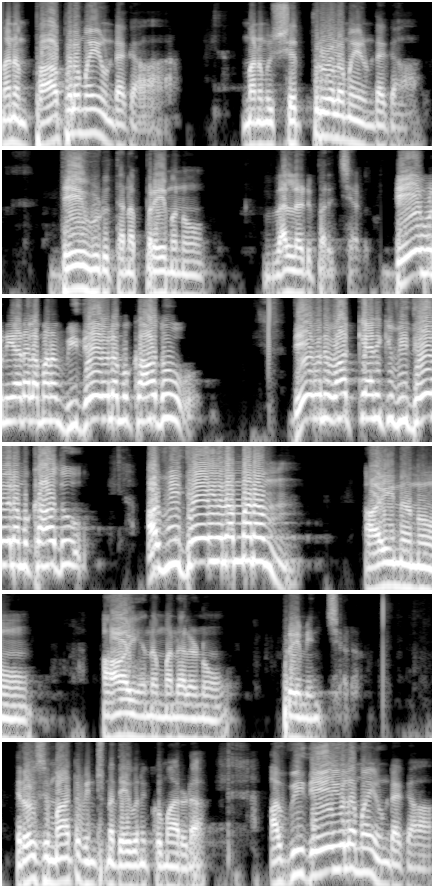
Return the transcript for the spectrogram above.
మనం పాపులమై ఉండగా మనము శత్రువులమై ఉండగా దేవుడు తన ప్రేమను వెల్లడిపరిచాడు. దేవుని ఎడల మనం విధేయులము కాదు. దేవుని వాక్యానికి విధేయులము కాదు. అవిధేయులం మనం. ఆయనను ఆయన మనలను ప్రేమించాడు. ఈరోజు మాట వింటున్న దేవుని కుమారుడా అవిధేయులమై ఉండగా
